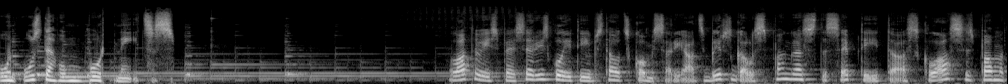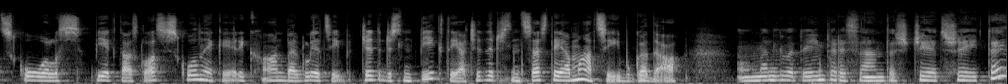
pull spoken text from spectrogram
un uzdevumu burtnīcas. Latvijas PSR izglītības tautas komisariāts Birsgalis pagasta 7. klases pamatskolas 5. klases skolnieka Erika Hānberga liecība 45. 46. mācību gadā. Un man ļoti interesanta šķiet šī te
